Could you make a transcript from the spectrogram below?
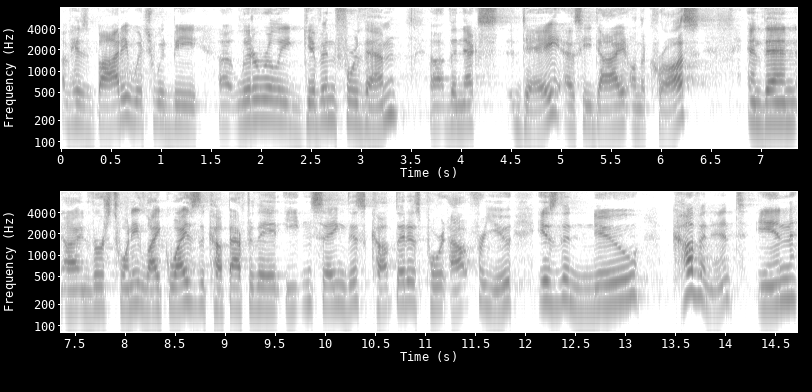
of his body, which would be uh, literally given for them uh, the next day as he died on the cross. And then uh, in verse 20, likewise, the cup after they had eaten, saying, This cup that is poured out for you is the new covenant in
